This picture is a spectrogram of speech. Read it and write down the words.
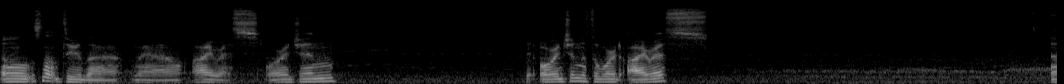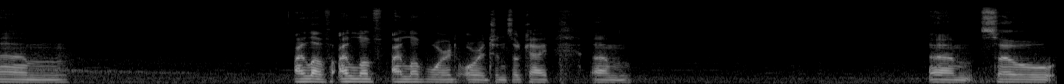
Oh, let's not do that now. Iris. Origin. The origin of the word iris. Um. I love, I love, I love word origins. Okay. Um. Um. So,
